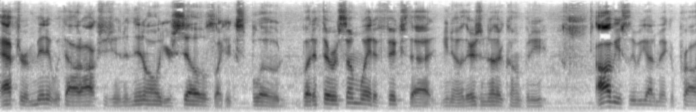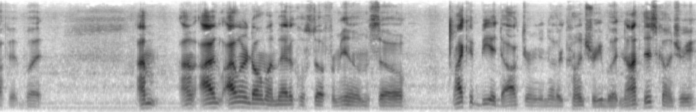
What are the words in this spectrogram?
after a minute without oxygen and then all your cells like explode but if there was some way to fix that you know there's another company obviously we got to make a profit but i'm I, I learned all my medical stuff from him so i could be a doctor in another country but not this country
